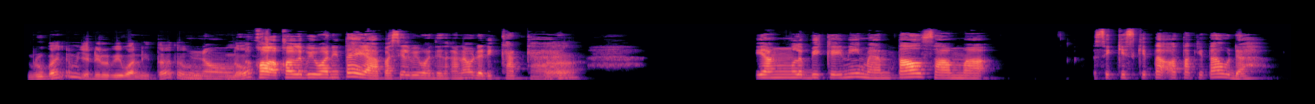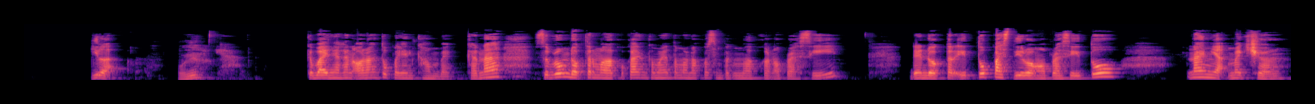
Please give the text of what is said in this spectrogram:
Berubahnya menjadi lebih wanita atau No. no? Kalau kalau lebih wanita ya pasti lebih wanita karena udah di-cut kan. Ah, Yang lebih ke ini mental sama psikis kita, otak kita udah gila. oh ya? Kebanyakan orang tuh pengen comeback karena sebelum dokter melakukan kemarin teman aku sempat melakukan operasi dan dokter itu pas di ruang operasi itu nanya make sure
